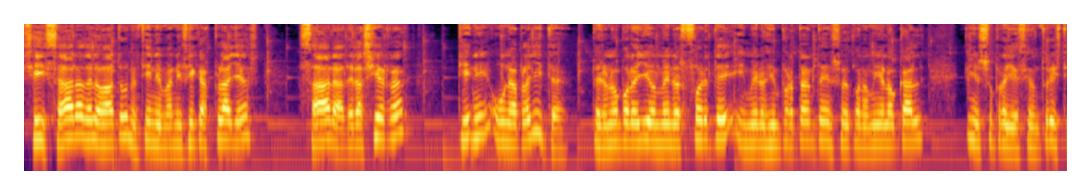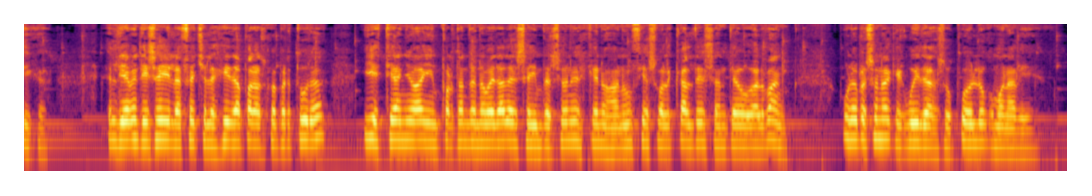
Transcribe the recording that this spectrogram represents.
Si Zahara de los Atunes tiene magníficas playas, Zahara de la Sierra tiene una playita, pero no por ello menos fuerte y menos importante en su economía local y en su proyección turística. El día 26 es la fecha elegida para su apertura y este año hay importantes novedades e inversiones que nos anuncia su alcalde Santiago Galván, una persona que cuida a su pueblo como nadie.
